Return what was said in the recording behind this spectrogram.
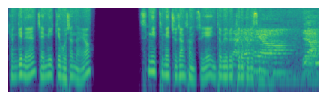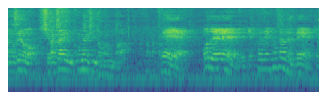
경기는 재미있게 보셨나요? 승리팀의 주장 선수의 인터뷰를 들어보겠습니다. 예, 안녕하세요. 시각장애인 공양신이라고 합니다. 네, 예. 오늘 이렇게 컬링 하셨는데 좀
